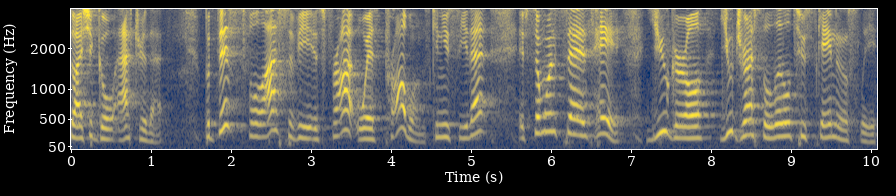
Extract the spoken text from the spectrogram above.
I should go after that. But this philosophy is fraught with problems. Can you see that? If someone says, hey, you girl, you dressed a little too scandalously,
